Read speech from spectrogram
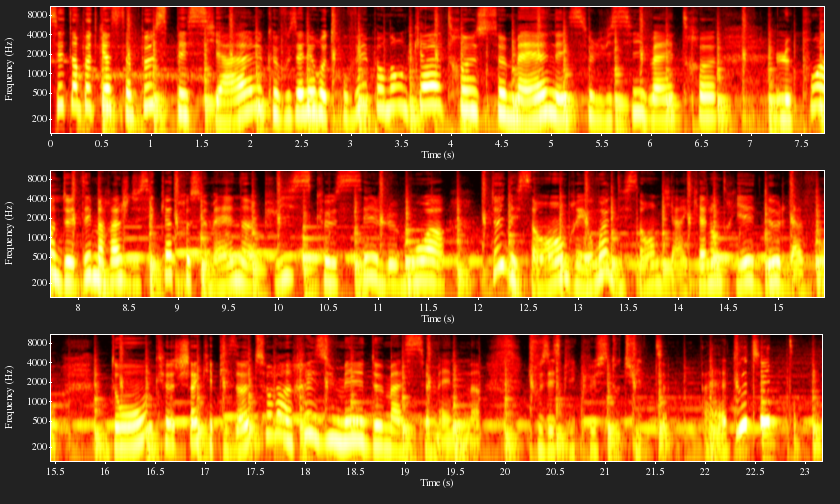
C'est un podcast un peu spécial que vous allez retrouver pendant 4 semaines et celui-ci va être le point de démarrage de ces 4 semaines puisque c'est le mois de décembre et au mois de décembre il y a un calendrier de l'Avent. Donc chaque épisode sera un résumé de ma semaine. Je vous explique plus tout de suite. À tout de suite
